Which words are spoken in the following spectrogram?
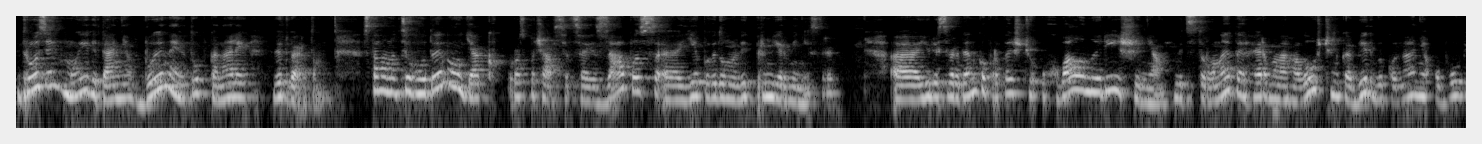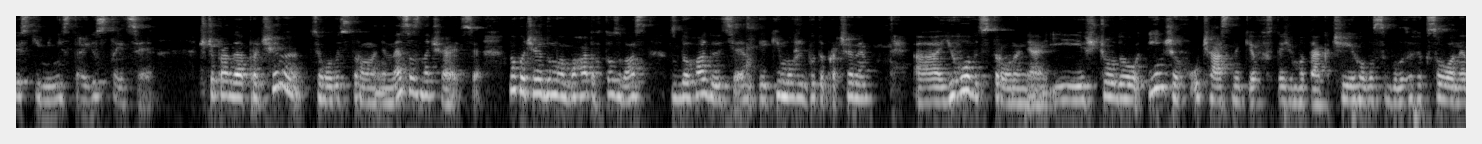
Друзі, мої вітання. Ви на youtube каналі Відверто. Станом на цю годину, як розпочався цей запис, е, є повідомлення від прем'єр-міністра Юлі Юлії Сверденко про те, що ухвалено рішення відсторонити Германа Галущенка від виконання обов'язків міністра юстиції. Щоправда, причини цього відсторонення не зазначаються. Ну, хоча я думаю, багато хто з вас здогадується, які можуть бути причини його відсторонення. І щодо інших учасників, скажімо так, чиї голоси були зафіксовані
